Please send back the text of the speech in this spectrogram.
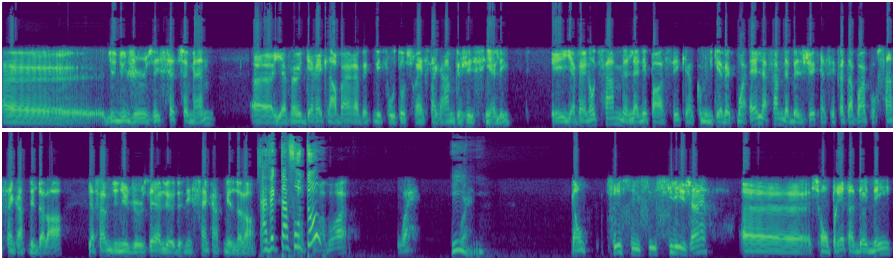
euh, du New Jersey cette semaine. Euh, il y avait un Derek Lambert avec mes photos sur Instagram que j'ai signalé. Et il y avait une autre femme l'année passée qui a communiqué avec moi. Elle, la femme de la Belgique, elle s'est fait avoir pour 150 000 La femme du New Jersey, elle a donné 50 000 Avec ta photo? Avoir... Ouais. ouais. Donc, tu sais, si les gens euh, sont prêts à donner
